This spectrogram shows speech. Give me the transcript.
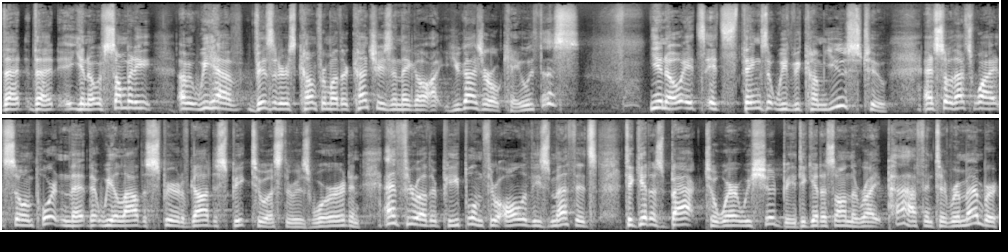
that, that you know, if somebody, I mean, we have visitors come from other countries and they go, uh, You guys are okay with this? You know, it's, it's things that we've become used to. And so that's why it's so important that, that we allow the Spirit of God to speak to us through His Word and, and through other people and through all of these methods to get us back to where we should be, to get us on the right path, and to remember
